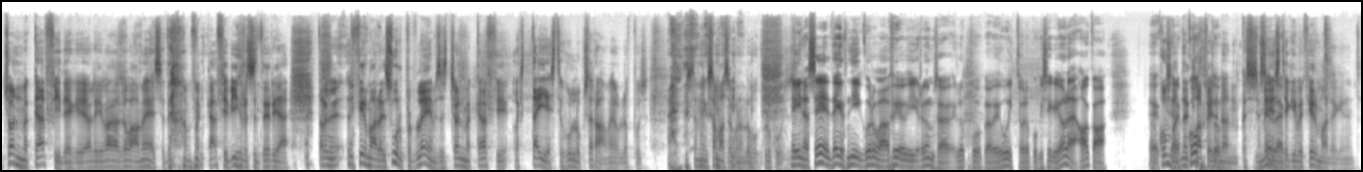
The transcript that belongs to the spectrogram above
John McAfee tegi, oli väga kõva mees ja tema McAfee viirusetõrje. tal oli, firmal oli suur probleem, sest John McAfee läks täiesti hulluks ära elu lõpus. see on mingi samasugune lugu, lugu siis. ei no see tegelikult nii kurva või rõõmsa lõpuga või huvitava lõpuga isegi ei ole, aga kumbad need kohtu, klapid on, kas siis mees selle, tegi või firma tegi need?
